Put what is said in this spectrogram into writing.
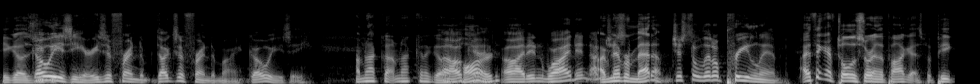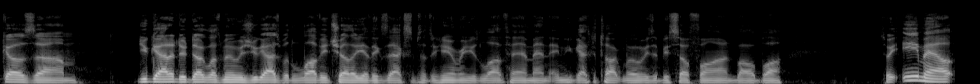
he goes, Go "You- easy here. He's a friend of Doug's a friend of mine. Go easy. I'm not. I'm not going to go Oh, okay. hard. Oh, I didn't. Well, I didn't. I'm I've never met him. Just a little prelim. I think I've told the story in the podcast, but Pete goes, um, "You got to do Doug Loves Movies. You guys would love each other. You have the exact same sense of humor. You'd love him, and and you guys could talk movies. It'd be so fun. Blah blah blah." So he emailed,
